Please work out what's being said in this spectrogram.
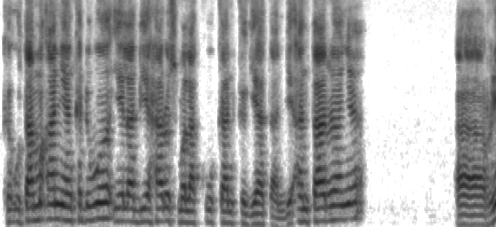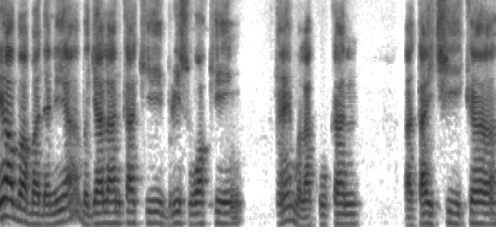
keutamaan yang kedua ialah dia harus melakukan kegiatan. Di antaranya uh, riyadhah badania, berjalan kaki, brisk walking, eh, melakukan uh, tai chi ke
